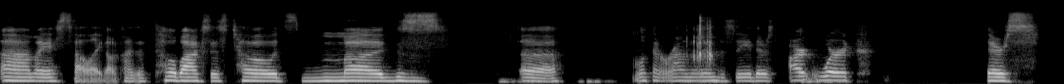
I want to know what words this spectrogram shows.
um, I sell like all kinds of pillboxes, totes, mugs. Uh, looking around the room to see there's artwork, there's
